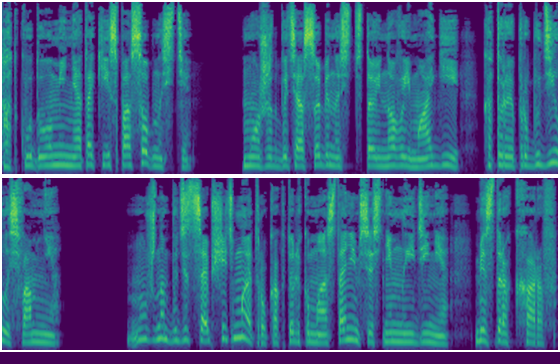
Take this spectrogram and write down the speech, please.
Откуда у меня такие способности? Может быть, особенность той новой магии, которая пробудилась во мне? Нужно будет сообщить Мэтру, как только мы останемся с ним наедине, без Дракхаров.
